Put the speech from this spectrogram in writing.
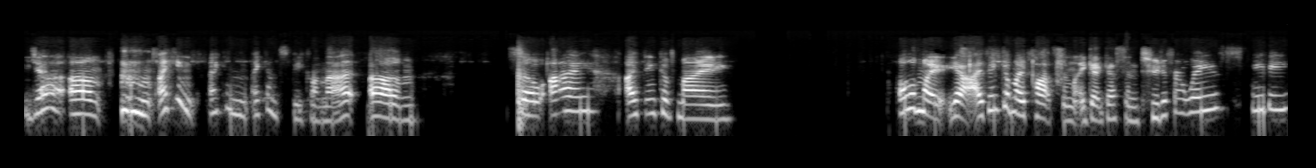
Yeah, um, I can, I can, I can speak on that. Um, so I, I think of my all of my yeah i think of my pots in like i guess in two different ways maybe.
